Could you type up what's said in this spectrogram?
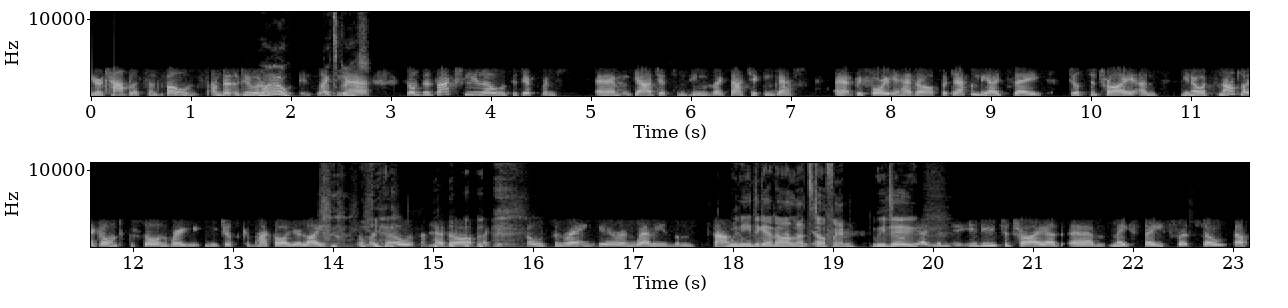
your tablets and phones, and they'll do it Wow, all. In, like that's great. yeah, so there's actually loads of different um, gadgets and things like that you can get uh, before you head off. But definitely, I'd say just to try and you know, it's not like going to the sun where you, you just can pack all your light summer clothes and head off. Like it's coats and rain gear and wellies and sandals. We need to get all that stuff in. We so, do. yeah, you, you need to try and um, make space for it. So that's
